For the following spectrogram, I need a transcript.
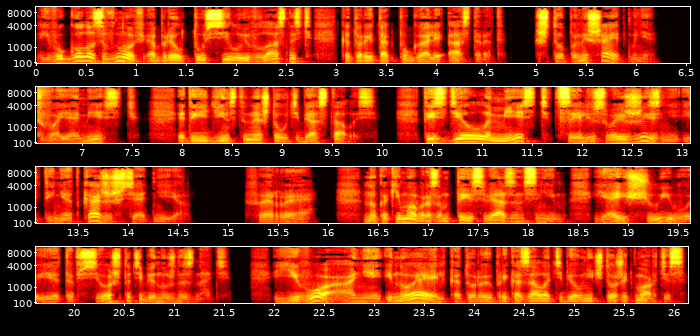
Его голос вновь обрел ту силу и властность, которые так пугали Астерот. Что помешает мне? Твоя месть. Это единственное, что у тебя осталось. Ты сделала месть целью своей жизни, и ты не откажешься от нее. Ферре. Но каким образом ты связан с ним? Я ищу его, и это все, что тебе нужно знать. Его, а не Инуэль, которую приказала тебе уничтожить Мортис.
